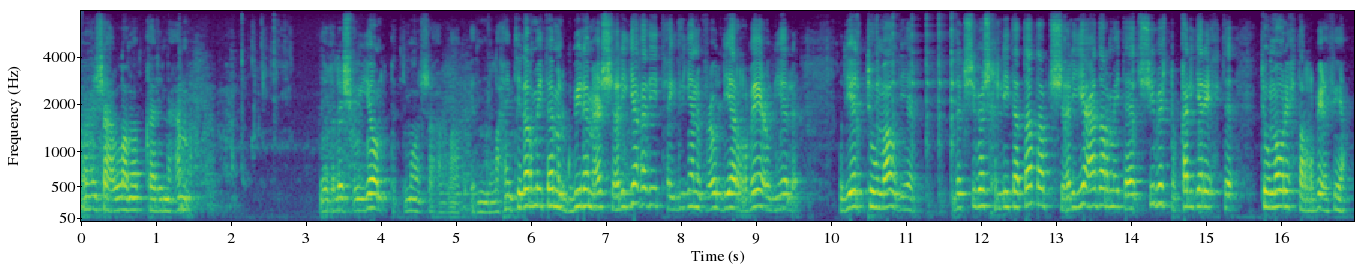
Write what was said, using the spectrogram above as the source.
ان شاء الله ما بقى لنا عام يغلى شوية ونقدموه إن شاء الله بإذن الله. حيت إلا رميتها من قبيلة مع الشعرية غادي تحيد ليا المفعول ديال الربيع وديال وديال الثومه وديال داكشي باش خليتها طابت الشعرية عاد رميت هادشي باش تبقى ليا ريحة الثومه وريحة الربيع فيها.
